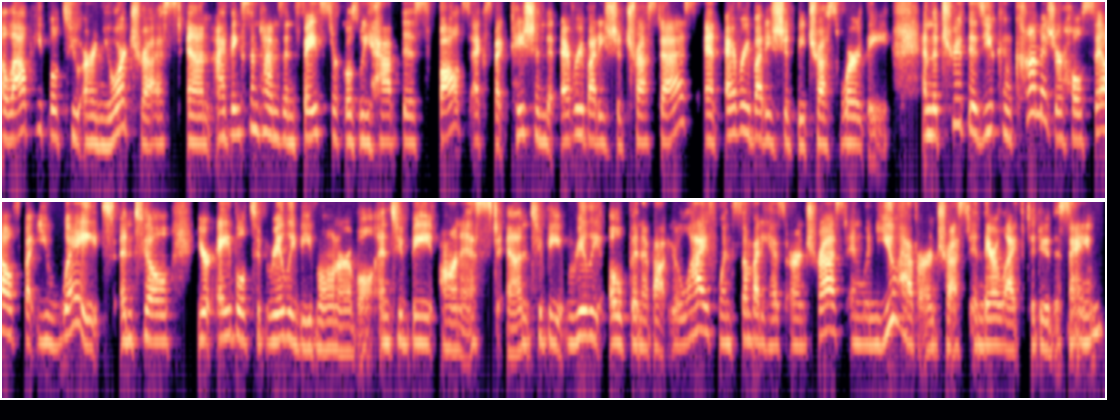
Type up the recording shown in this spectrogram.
allow people to earn your trust. And I think sometimes in faith circles, we have this false expectation that everybody should trust us and everybody should be trustworthy. And the truth is, you can come as your whole self, but you wait until you're able to really be vulnerable and to be honest and to be really open about your life when somebody has earned trust and when you have earned trust in their life to do the same.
